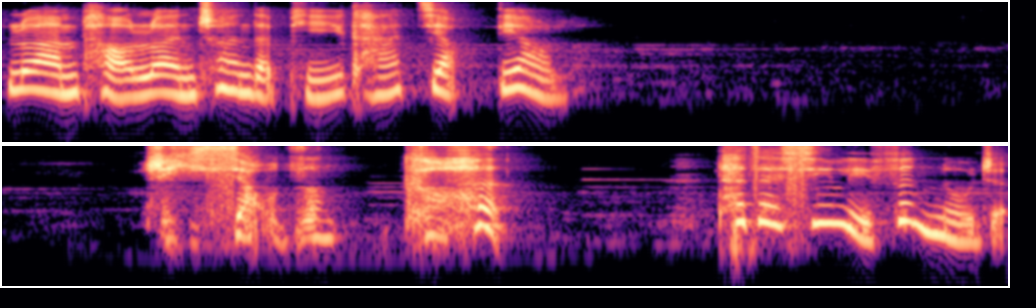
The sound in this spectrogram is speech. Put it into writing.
乱跑乱窜的皮卡搅掉了。这小子可恨，他在心里愤怒着。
